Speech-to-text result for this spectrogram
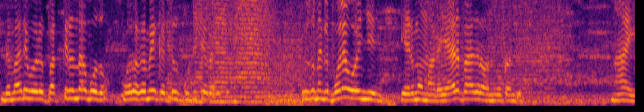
இந்த மாதிரி ஒரு பத்து இருந்தால் போதும். உலகமே கெட்டு குட்டிச்சத லூசமெண்ட்டில் போல ஒழிஞ்சு. எரும மாடை யாரை பார்க்குற வந்து உட்காந்து நாய்.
